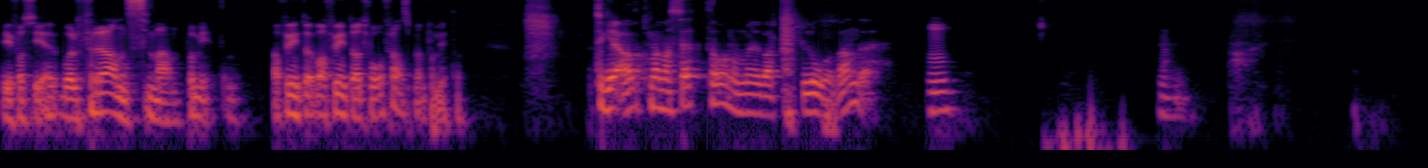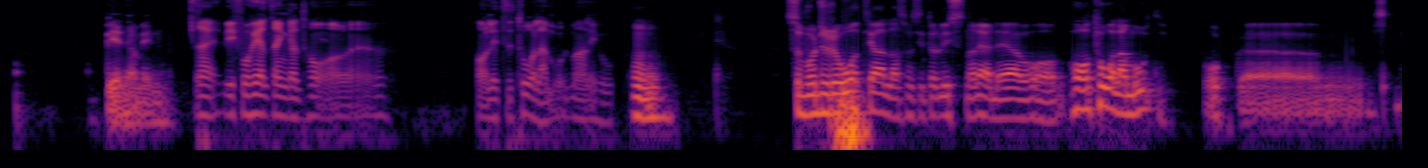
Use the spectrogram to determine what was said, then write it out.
vi får se vår fransman på mitten? Varför inte, varför inte ha två fransmän på mitten? Jag tycker allt man har sett av honom har ju varit lovande. Mm. Mm. Benjamin. Nej, vi får helt enkelt ha, eh, ha lite tålamod med allihop. Mm. Så vårt råd till alla som sitter och lyssnar är, det är att ha, ha tålamod. Och sp-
